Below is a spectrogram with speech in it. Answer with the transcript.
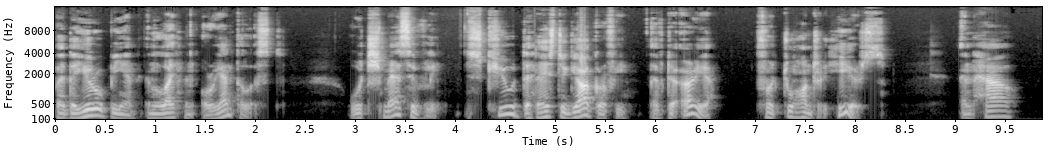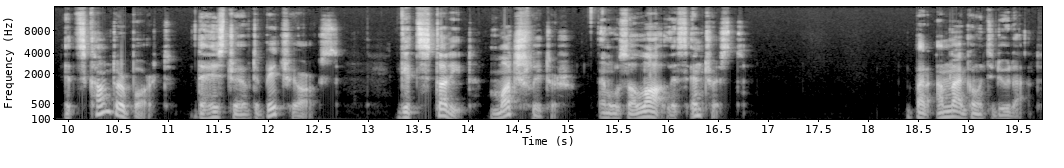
by the European Enlightenment Orientalist, which massively skewed the historiography of the area for 200 years, and how its counterpart, the history of the patriarchs, gets studied much later and with a lot less interest. But I'm not going to do that.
